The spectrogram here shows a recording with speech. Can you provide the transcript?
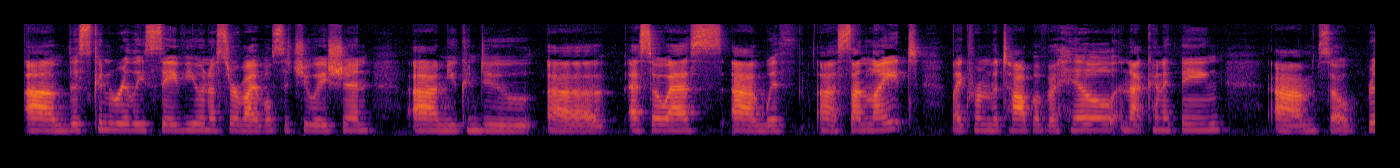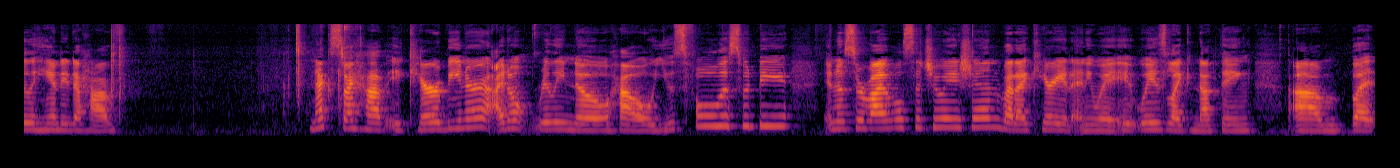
Um, this can really save you in a survival situation. Um, you can do uh, SOS um, with uh, sunlight, like from the top of a hill and that kind of thing. Um, so really handy to have. Next I have a carabiner. I don't really know how useful this would be in a survival situation, but I carry it anyway. It weighs like nothing, um, but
